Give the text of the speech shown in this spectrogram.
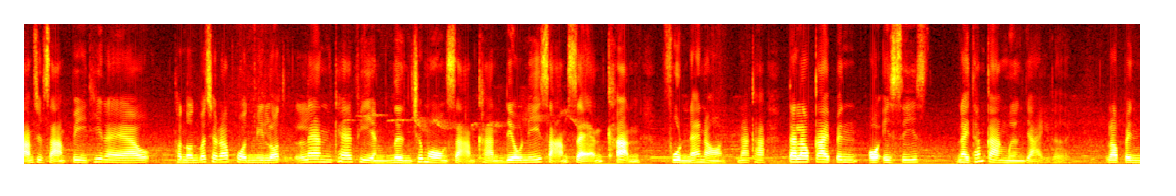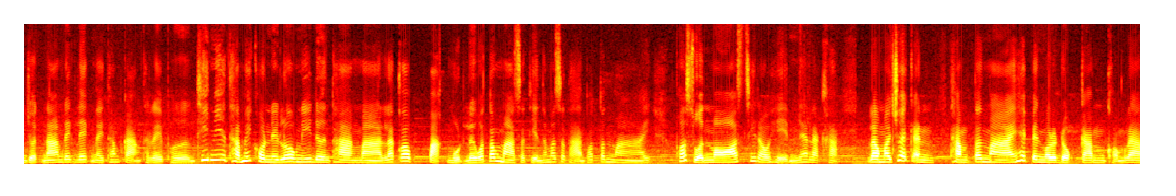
33 ปีที่แล้ว ถนนวัชรพลมีรถแล่นแค่เพียง 1 ชั่วโมง 3 คัน เดี๋ยวนี้ 3 0 0แสนคัน ฝุ่นแน่นอนนะคะ แต่เรากลายเป็นโอเอซิสในท่ามกลางเมืองใหญ่เลย เราเป็นหยดน้ำเล็กๆ ในท่ามกลางทะเลเพลิง ที่นี่ทำให้คนในโลกนี้เดินทางมา แล้วก็ปักหมุดเลยว่าต้องมาเสถียรธรรมสถานเพราะต้นไม้ เพราะสวนมอสที่เราเห็นเนี่ยแหละค่ะ เรามาช่วยกันทำต้นไม้ให้เป็นมรดกกรรมของเรา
